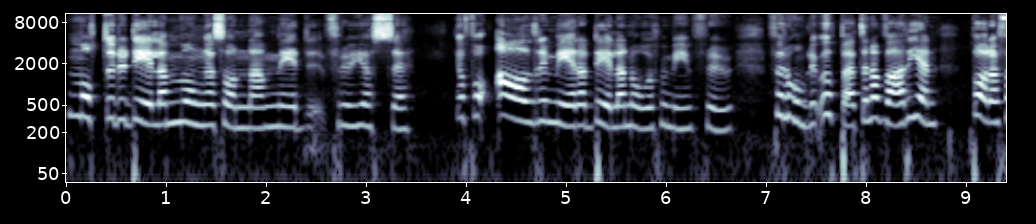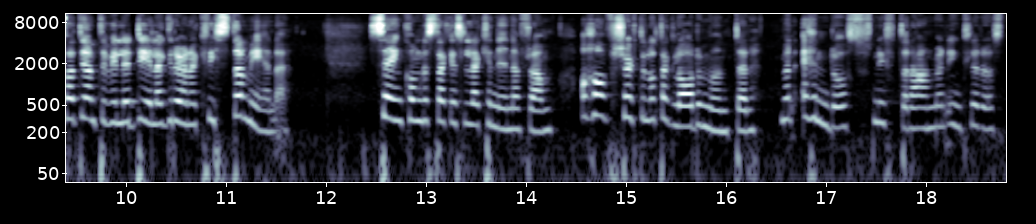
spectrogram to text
Måtte du dela många sådana med fru Jösse. Jag får aldrig mera dela något med min fru, för hon blev uppäten av vargen bara för att jag inte ville dela gröna kvistar med henne. Sen kom den stackars lilla kaninen fram och han försökte låta glad och munter, men ändå snyftade han med en ynklig röst.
